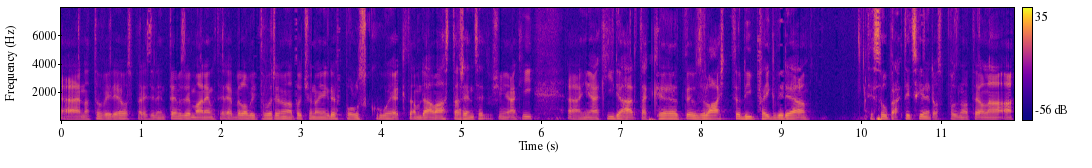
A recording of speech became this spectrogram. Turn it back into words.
eh, na to video s prezidentem Zemanem, které bylo vytvořeno, natočeno někde v Polsku, jak tam dává stařence, tuším nějaký, eh, nějaký dár, tak eh, to zvlášť to deepfake videa, ty jsou prakticky nerozpoznatelná a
